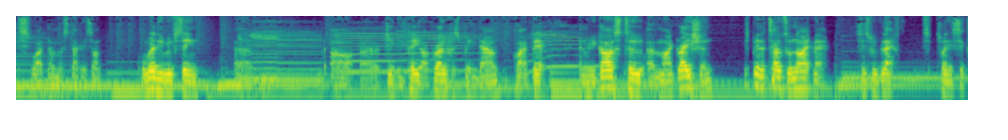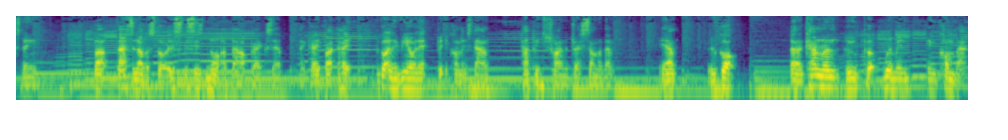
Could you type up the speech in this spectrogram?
This is what I've done my studies on. Already we've seen um, our uh, GDP, our growth has been down quite a bit. In regards to uh, migration, it's been a total nightmare since we've left 2016. But that's another story. This, this is not about Brexit, okay? But hey, if you've got any view on it, put your comments down. Happy to try and address some of them. Yeah, we've got uh, Cameron who put women in combat,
